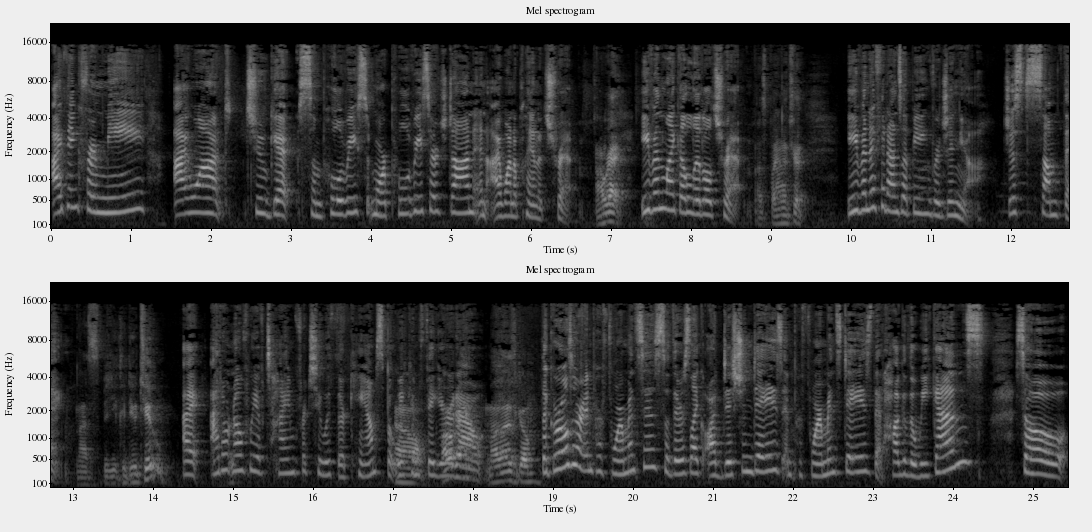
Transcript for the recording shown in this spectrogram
I think for me, I want to get some pool research, more pool research done, and I want to plan a trip, Okay, even like a little trip, let's plan a trip. even if it ends up being Virginia, just something. That's you could do too. I I don't know if we have time for two with their camps, but we Oh, can figure it out. Let's go. The girls are in performances, so there's like audition days and performance days that hug the weekends. So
